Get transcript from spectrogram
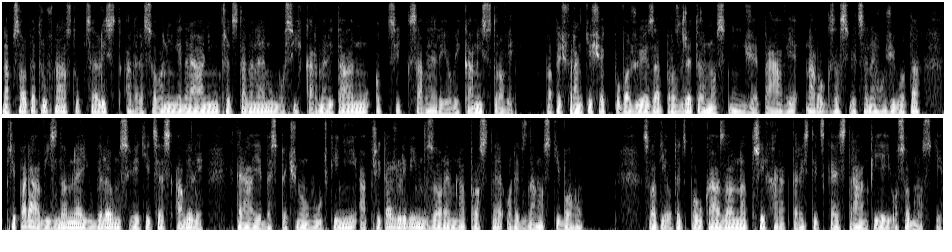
napsal Petrův nástupce list adresovaný generálnímu představenému bosých karmelitánů otci Xaveriovi Kanistrovi. Papež František považuje za prozřetelnostní, že právě na rok zasvěceného života připadá významné jubileum světice z Avily, která je bezpečnou vůdkyní a přitažlivým vzorem na prosté odevzdanosti Bohu. Svatý otec poukázal na tři charakteristické stránky její osobnosti.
